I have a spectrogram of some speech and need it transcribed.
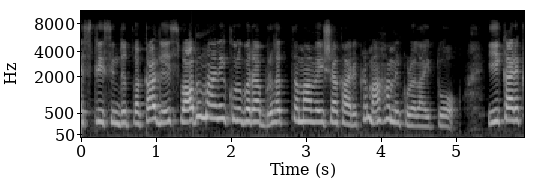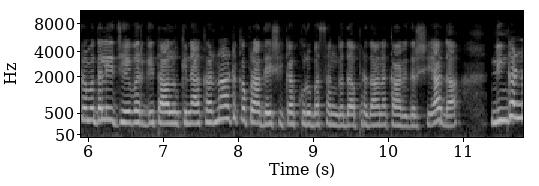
ಎಸ್ಟಿ ಸಿಂಧುತ್ವಕ್ಕಾಗಿ ಸ್ವಾಭಿಮಾನಿ ಕುರುಬರ ಬೃಹತ್ ಸಮಾವೇಶ ಕಾರ್ಯಕ್ರಮ ಹಮ್ಮಿಕೊಳ್ಳಲಾಯಿತು. ಈ ಕಾರ್ಯಕ್ರಮದಲ್ಲಿ ಜೇವರ್ಗಿ ತಾಲೂಕಿನ ಕರ್ನಾಟಕ ಪ್ರಾದೇಶಿಕ ಕುರುಬ ಸಂಘದ ಪ್ರಧಾನ ಕಾರ್ಯದರ್ಶಿಯಾದ ನಿಂಗಣ್ಣ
